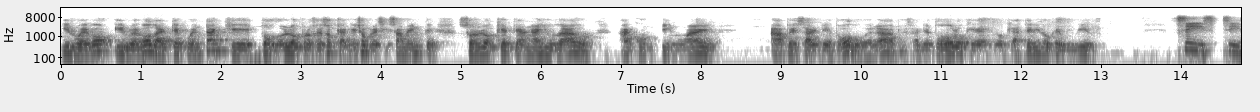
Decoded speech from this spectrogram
Y luego, y luego darte cuenta que todos los procesos que han hecho precisamente son los que te han ayudado a continuar a pesar de todo, ¿verdad? A pesar de todo lo que, lo que has tenido que vivir. Sí, sí,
